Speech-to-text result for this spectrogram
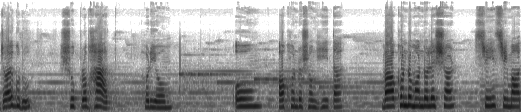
জয়গুরু, সুপ্রভাত। হরি ওম। ওম অখণ্ড সংহিতা বা অখণ্ড মণ্ডলেশ্বর শ্রী শ্রীমৎ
